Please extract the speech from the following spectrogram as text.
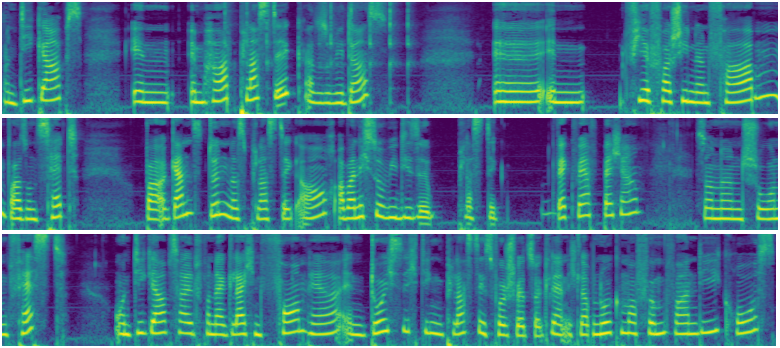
Und die gab's in, im Hartplastik, also so wie das, äh, in vier verschiedenen Farben, war so ein Set, war ganz dünn das Plastik auch, aber nicht so wie diese Plastik-Wegwerfbecher, sondern schon fest. Und die gab es halt von der gleichen Form her in durchsichtigen Plastik. Ist voll schwer zu erklären. Ich glaube 0,5 waren die groß.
